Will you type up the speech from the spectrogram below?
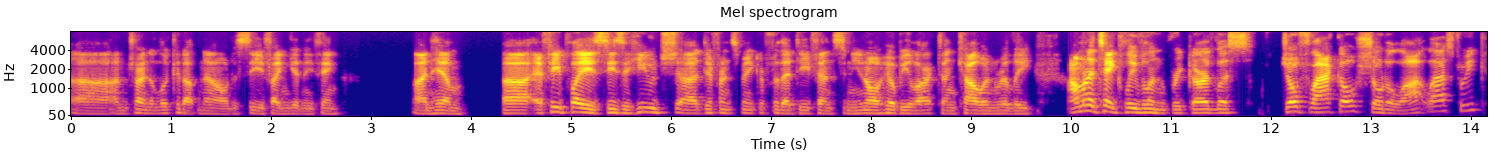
uh, I'm trying to look it up now to see if I can get anything on him. Uh, if he plays, he's a huge uh, difference maker for that defense, and you know he'll be locked on Calvin Ridley. I'm going to take Cleveland regardless. Joe Flacco showed a lot last week.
